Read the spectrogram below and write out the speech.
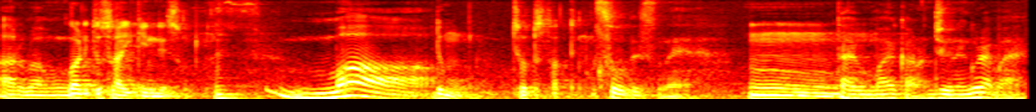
アルバム。い割と最近ですもんね。まあ。でもちょっと経ってるそうですね。うん。だいぶ前かな。10年ぐらい前。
